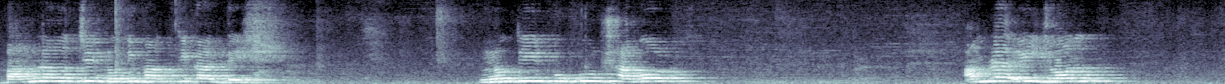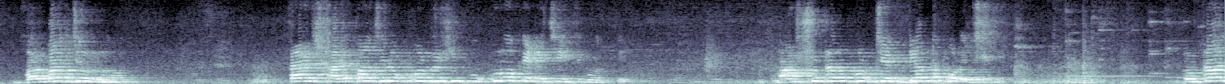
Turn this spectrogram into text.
বাংলা হচ্ছে নদীমাতৃকার দেশ। নদী, পুকুর, সাগর আমরা এই জল ভরবার জন্য প্রায় সাড়ে পাঁচ লক্ষর বেশি পুকুরও কেটেছি ইতিমধ্যে। পাঁচশোটার উপর চেক ড্যামও করেছি। টোটাল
